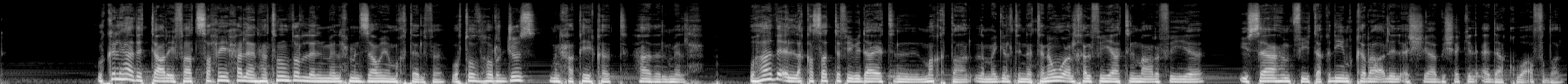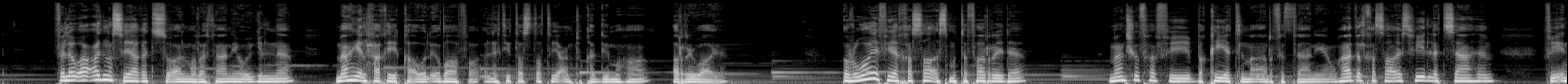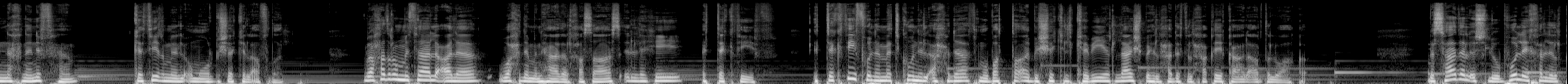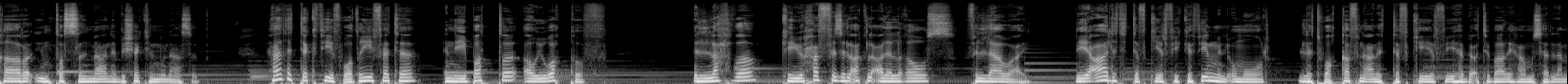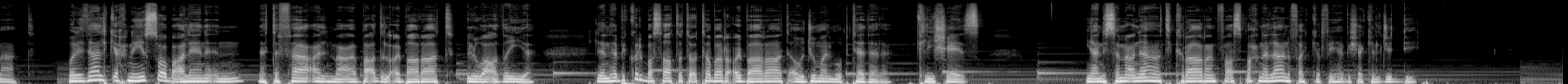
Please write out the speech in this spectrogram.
وكل هذه التعريفات صحيحة لأنها تنظر للملح من زاوية مختلفة وتظهر جزء من حقيقة هذا الملح. وهذا اللي قصدته في بداية المقطع لما قلت أن تنوع الخلفيات المعرفية يساهم في تقديم قراءة للأشياء بشكل أدق وأفضل. فلو أعدنا صياغة السؤال مرة ثانية وقلنا ما هي الحقيقة أو الإضافة التي تستطيع أن تقدمها؟ الرواية؟ الرواية فيها خصائص متفردة ما نشوفها في بقية المعارف الثانية وهذه الخصائص هي اللي تساهم في إن إحنا نفهم كثير من الأمور بشكل أفضل. أضرب مثال على واحدة من هذه الخصائص اللي هي التكثيف. التكثيف هو لما تكون الأحداث مبطئة بشكل كبير لا يشبه الحدث الحقيقي على أرض الواقع. بس هذا الأسلوب هو اللي يخلي القارئ يمتص المعنى بشكل مناسب. هذا التكثيف وظيفته أنه يبطئ أو يوقف اللحظة كي يحفز العقل على الغوص في اللاوعي لإعادة التفكير في كثير من الأمور اللي توقفنا عن التفكير فيها باعتبارها مسلمات. ولذلك إحنا يصعب علينا إن نتفاعل مع بعض العبارات الوعظية لأنها بكل بساطة تعتبر عبارات أو جمل مبتذلة كليشيز يعني سمعناها تكرارا فأصبحنا لا نفكر فيها بشكل جدي.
